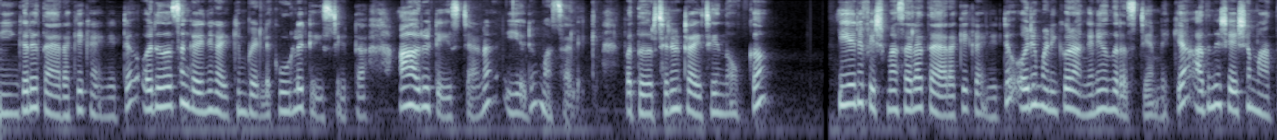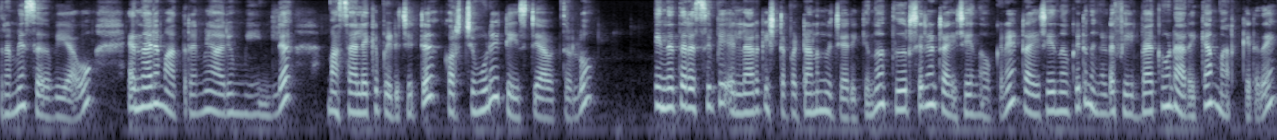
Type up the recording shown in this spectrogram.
മീൻകറി തയ്യാറാക്കി കഴിഞ്ഞിട്ട് ഒരു ദിവസം കഴിഞ്ഞ് കഴിക്കുമ്പോഴല്ലേ കൂടുതൽ ടേസ്റ്റ് കിട്ടുക. ആ ഒരു ടേസ്റ്റാണ് ഈ ഒരു മസാലയ്ക്ക് അപ്പോൾ തീർച്ചയായും ട്രൈ ചെയ്ത് നോക്കുക. ഈ ഒരു ഫിഷ് മസാല തയ്യാറാക്കി കഴിഞ്ഞിട്ട് ഒരു മണിക്കൂർ അങ്ങനെ ഒന്ന് റെസ്റ്റ് ചെയ്യാൻ വെക്കുക. അതിനുശേഷം മാത്രമേ സെർവ് ചെയ്യാവൂ. എന്നാൽ മാത്രമേ ആ ഒരു മീനിൽ മസാലയൊക്കെ പിടിച്ചിട്ട് കുറച്ചും കൂടി ടേസ്റ്റി ആവത്തുള്ളൂ. ഇന്നത്തെ റെസിപ്പി എല്ലാവർക്കും ഇഷ്ടപ്പെട്ടാണെന്ന് വിചാരിക്കുന്നു. തീർച്ചയായും ട്രൈ ചെയ്ത് നോക്കണേ. ട്രൈ ചെയ്ത് നോക്കിയിട്ട് നിങ്ങളുടെ ഫീഡ്ബാക്കും കൂടെ അറിയിക്കാൻ മറക്കരുതേ.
